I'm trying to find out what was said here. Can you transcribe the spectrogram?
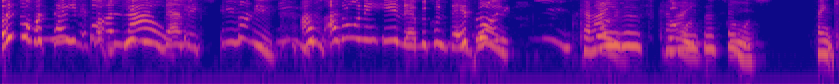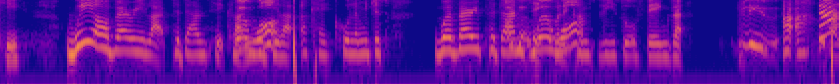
But this is what we're can we saying, it's stop not giving allowed. them It's- it's not excuses. I'm, I don't want to hear that because they're It's not boys. Can Sorry. I even can Go I on, even go on. finish? Thank you. We are very like pedantic. Like We're we'll be what? like, okay, cool. Let me just. We're very pedantic we're when what? it comes to these sort of things. Like, Please, uh-uh.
